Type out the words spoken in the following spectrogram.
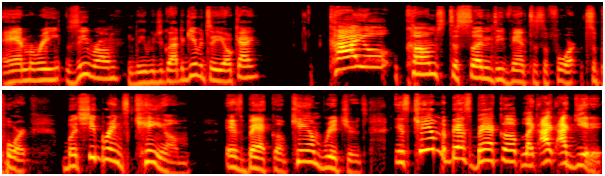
Annemarie zero. We would just go have to give it to you, okay? Kyle comes to Sutton's event to support support, but she brings Kim as backup. Kim Richards. Is Kim the best backup? Like, I, I get it.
